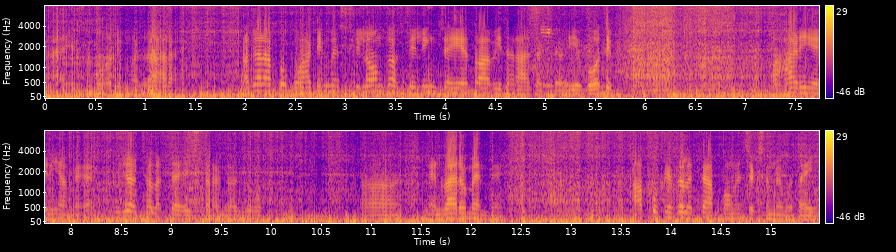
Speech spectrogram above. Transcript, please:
Guys, बहुत ही मज़ा आ रहा है अगर आपको गुवाहाटी में का फीलिंग चाहिए तो आप इधर आ सकते हो। ये बहुत ही पहाड़ी एरिया में है। मुझे अच्छा लगता है इस तरह का जो एनवायरनमेंट है। आपको कैसा लगता है आप कमेंट सेक्शन में बताइए।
